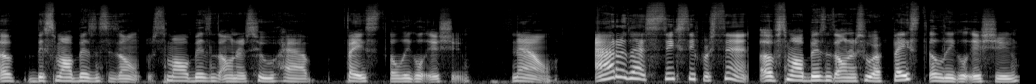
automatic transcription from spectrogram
of the small businesses on small business owners who have faced a legal issue. Now, out of that 60% of small business owners who have faced a legal issue,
